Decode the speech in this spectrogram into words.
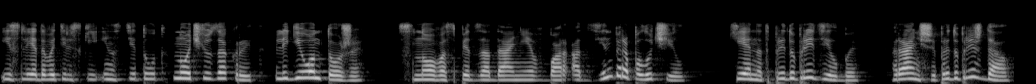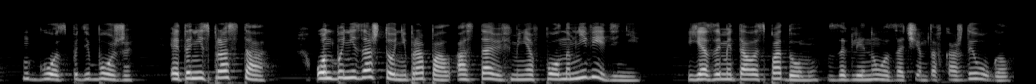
Исследовательский институт ночью закрыт, легион тоже. Снова спецзадание в бар от Зинбера получил? Кеннет предупредил бы. Раньше предупреждал. Господи боже, это неспроста. Он бы ни за что не пропал, оставив меня в полном неведении. Я заметалась по дому, заглянула зачем-то в каждый угол.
